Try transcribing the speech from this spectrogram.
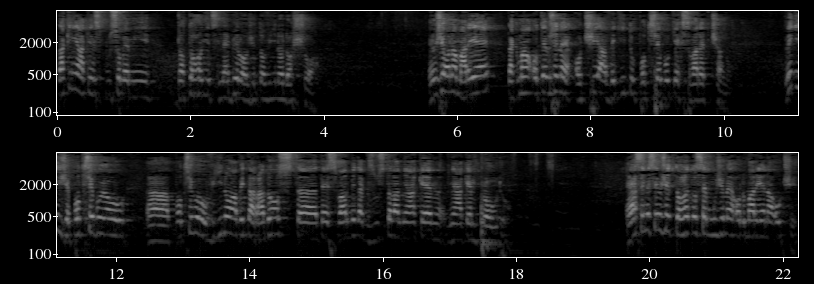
Taky nějakým způsobem jí do toho nic nebylo, že to víno došlo. Jenomže ona Marie tak má otevřené oči a vidí tu potřebu těch svadebčanů. Vidí, že potřebují potřebujou víno, aby ta radost uh, té svatby tak zůstala v nějakém, v nějakém proudu. A já si myslím, že tohle se můžeme od Marie naučit.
